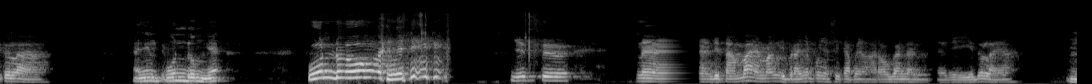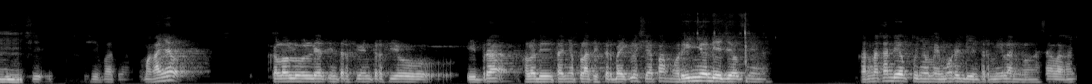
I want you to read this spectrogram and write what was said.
gitulah. Anjing pundung ya. Undung anjing. gitu. Nah, ditambah emang Ibrahnya punya sikap yang arogan dan ya kayak gitulah ya. Hmm. Si- sifatnya. Makanya kalau lu lihat interview-interview Ibra, kalau ditanya pelatih terbaik lu siapa? Mourinho dia jawabnya. Karena kan dia punya memori di Inter Milan kalau nggak salah kan.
